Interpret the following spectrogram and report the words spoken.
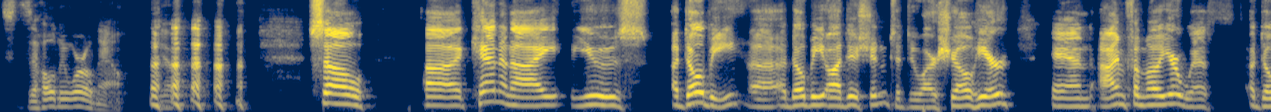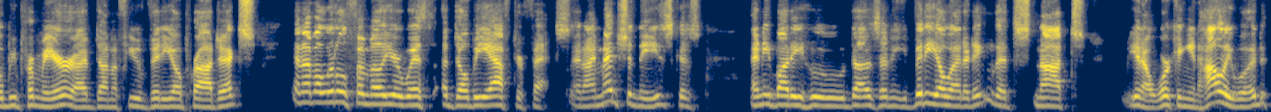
It's, it's a whole new world now. Yeah. so, uh, Ken and I use Adobe, uh, Adobe Audition to do our show here, and I'm familiar with Adobe Premiere. I've done a few video projects, and I'm a little familiar with Adobe After Effects. And I mention these because anybody who does any video editing that's not you know working in hollywood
